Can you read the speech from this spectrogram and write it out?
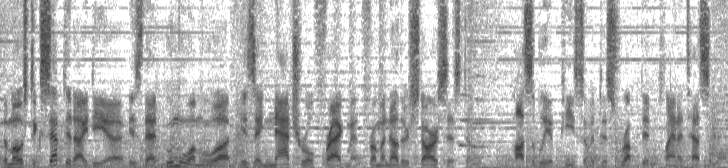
The most accepted idea is that Oumuamua is a natural fragment from another star system, possibly a piece of a disrupted planetesimal.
